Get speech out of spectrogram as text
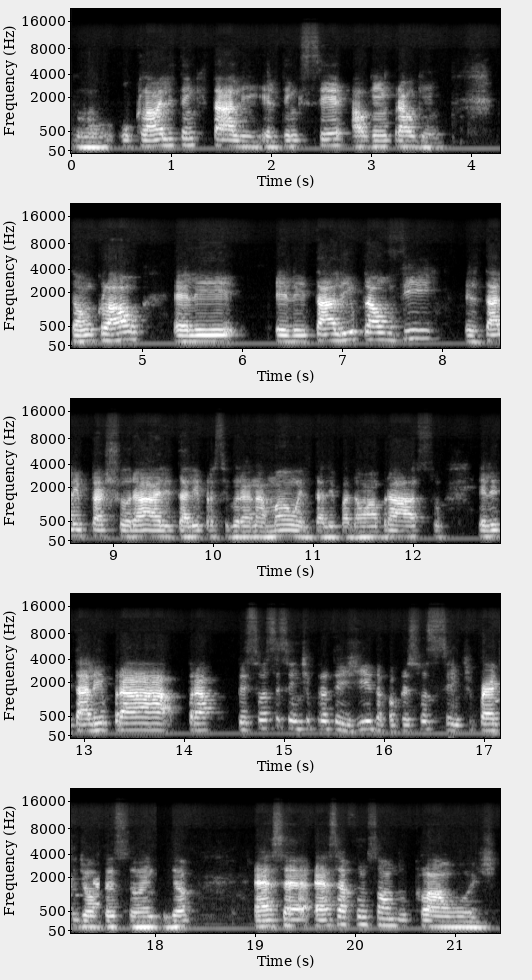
O, o clown ele tem que estar tá ali, ele tem que ser alguém para alguém. Então o clown ele ele tá ali para ouvir, ele tá ali para chorar, ele tá ali para segurar na mão, ele tá ali para dar um abraço, ele tá ali para para pessoa se sentir protegida, para a pessoa se sentir perto de uma pessoa, entendeu? Essa é, essa é a função do clown hoje.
